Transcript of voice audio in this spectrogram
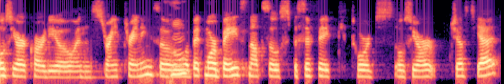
OCR cardio and strength training. So mm-hmm. a bit more base, not so specific towards OCR just yet.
